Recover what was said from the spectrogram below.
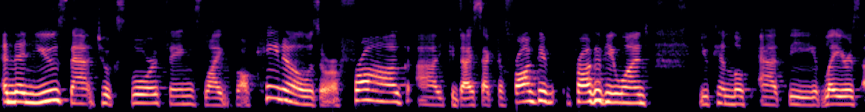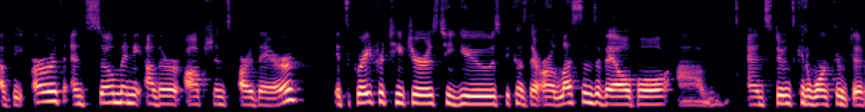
and then use that to explore things like volcanoes or a frog. Uh, you can dissect a frog, frog if you want. You can look at the layers of the earth, and so many other options are there. It's great for teachers to use because there are lessons available um, and students can work through di-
